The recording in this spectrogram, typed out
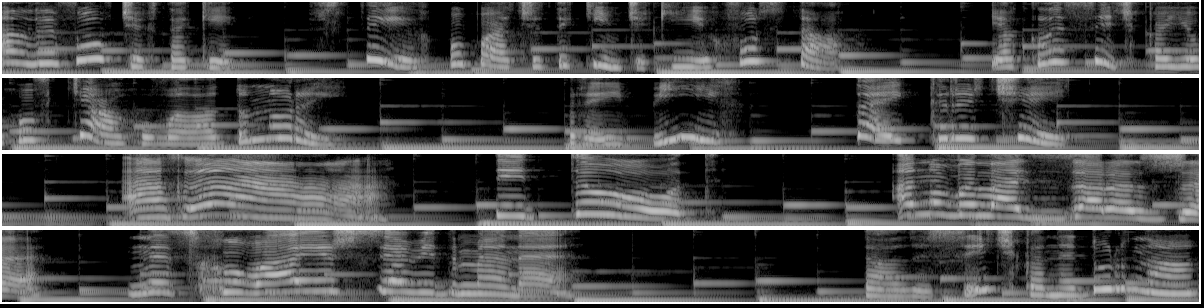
але вовчик таки встиг побачити кінчик її хвоста, як лисичка його втягувала до нори. Прибіг та й кричить. Ага, ти тут. Ану вилазь зараз же, не сховаєшся від мене. Та лисичка не дурна,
